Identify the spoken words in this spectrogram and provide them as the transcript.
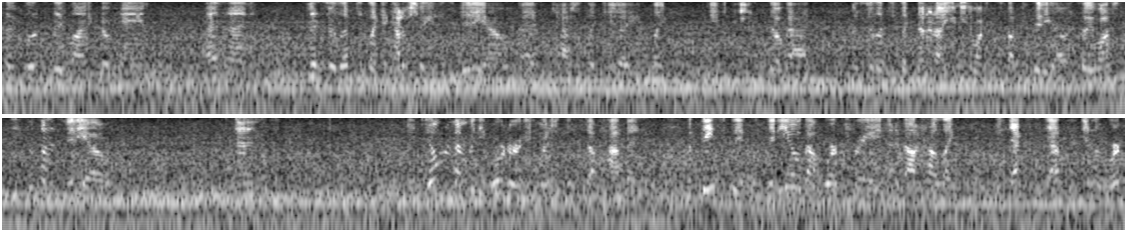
So he blows a big line of cocaine, and then Mr. Lift is like, I gotta show you this video. And Cash is like, dude, I like need to pee so bad. Mr. Lift is like, no, no, no, you need to watch this fucking video. And so he watches, he puts on this video, and I don't remember the order in which this stuff happens, but basically it's a video about WorryFree and about how like the next step in the work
